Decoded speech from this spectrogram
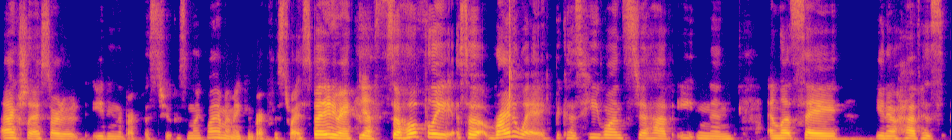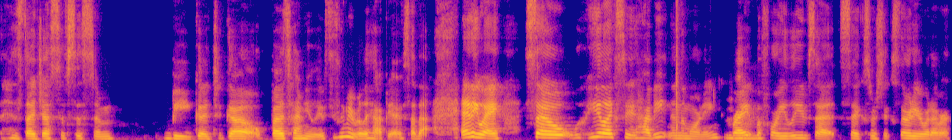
Actually, I started eating the breakfast too because I'm like, why am I making breakfast twice? But anyway, yes. So hopefully, so right away because he wants to have eaten and and let's say you know have his his digestive system be good to go by the time he leaves. He's gonna be really happy I said that. Anyway, so he likes to have eaten in the morning, mm-hmm. right before he leaves at six or six thirty or whatever.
